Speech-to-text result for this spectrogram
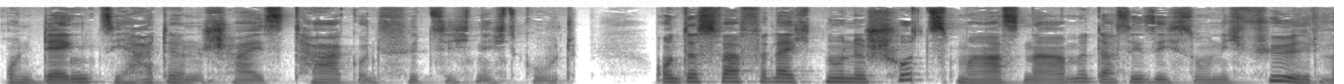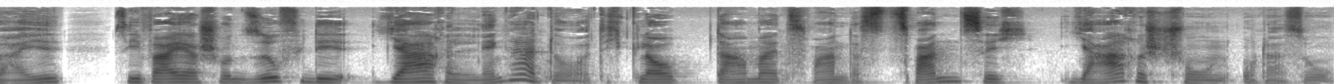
und denkt, sie hatte einen scheiß Tag und fühlt sich nicht gut. Und das war vielleicht nur eine Schutzmaßnahme, dass sie sich so nicht fühlt, weil sie war ja schon so viele Jahre länger dort. Ich glaube, damals waren das 20 Jahre schon oder so.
